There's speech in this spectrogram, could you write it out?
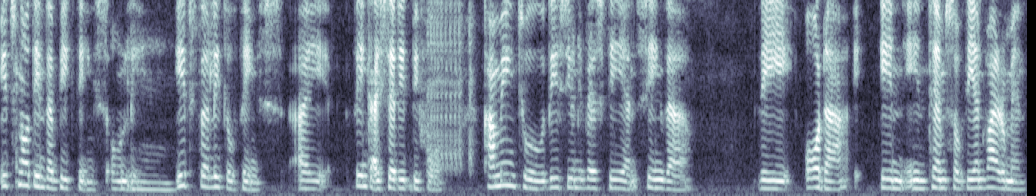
it's not in the big things only it's the little things i think i said it before coming to this university and seeing the the order in in terms of the environment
